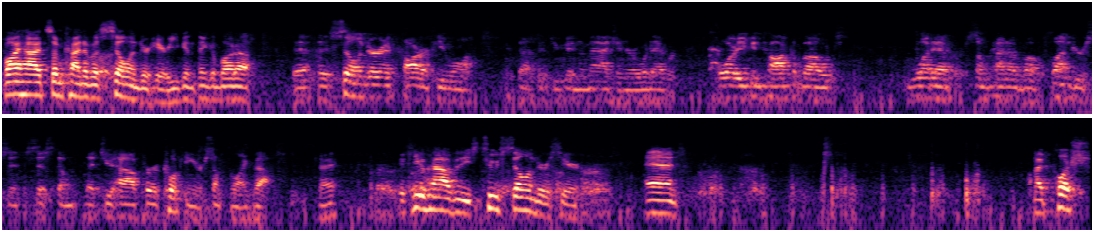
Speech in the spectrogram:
if I had some kind of a cylinder here, you can think about a, a cylinder in a car if you want if that's what you can imagine or whatever. Or you can talk about whatever, some kind of a plunger system that you have for cooking or something like that. Okay? If you have these two cylinders here and I push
